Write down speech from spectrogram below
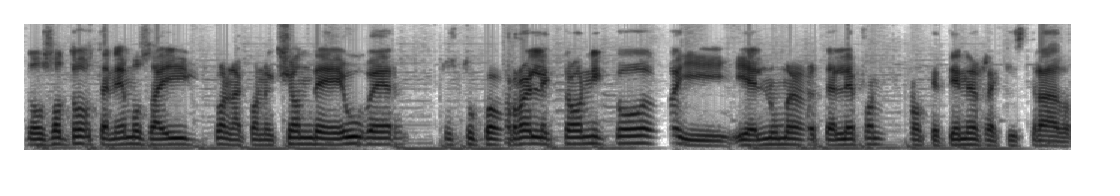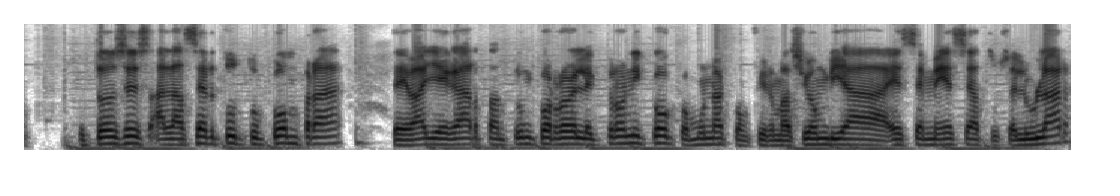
nosotros tenemos ahí con la conexión de Uber pues, tu correo electrónico y, el número de teléfono que tienes registrado. Entonces, al hacer tú tu compra, te va a llegar tanto un correo electrónico como una confirmación vía SMS a tu celular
